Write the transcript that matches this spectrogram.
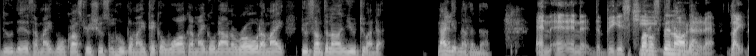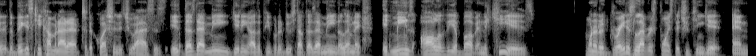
do this. I might go across the street, shoot some hoop. I might take a walk. I might go down the road. I might do something on YouTube. I do, not get nothing done. And and, and the biggest key but I'll spend all day. Out of that, like the, the biggest key coming out of that to the question that you asked is it does that mean getting other people to do stuff? Does that mean eliminate? It means all of the above. And the key is one of the greatest leverage points that you can get. And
